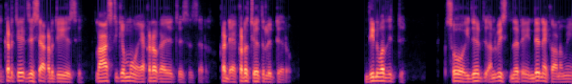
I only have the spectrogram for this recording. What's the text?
ఇక్కడ చేసేసి అక్కడ చేసేసి లాస్ట్‌కేమో ఎక్కడో చేసేసారు. కానీ ఎక్కడో చేతులెట్టారు. దీనివల్ల సో ఇదే అనిపిస్తుందంటే ఇండియన్ ఎకానమీ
